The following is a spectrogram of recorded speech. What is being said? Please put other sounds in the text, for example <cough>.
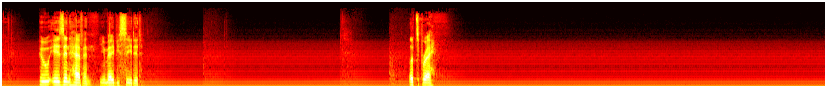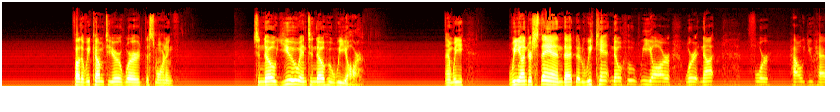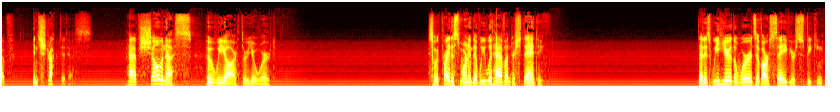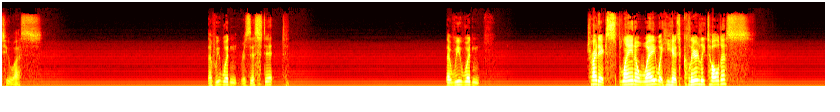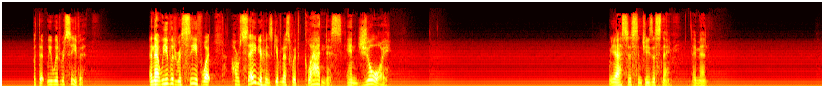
who is in heaven. You may be seated. Let's pray. Father, we come to your word this morning to know you and to know who we are. And we we understand that, that we can't know who we are were it not for how you have instructed us, have shown us who we are through your word. So we pray this morning that we would have understanding. That as we hear the words of our Savior speaking to us, that we wouldn't resist it that we wouldn't try to explain away what He has clearly told us, but that we would receive it. And that we would receive what our Savior has given us with gladness and joy. We ask this in Jesus' name. Amen.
